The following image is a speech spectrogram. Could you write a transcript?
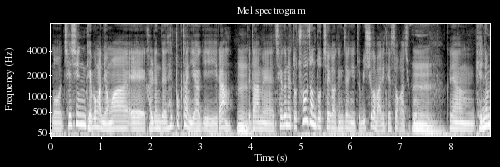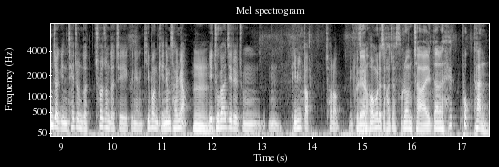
뭐 최신 개봉한 영화에 관련된 핵폭탄 이야기랑 음. 그 다음에 최근에 또 초전도체가 굉장히 좀 이슈가 많이 됐어가지고 음, 그냥 개념적인 체전도 초전도체의 그냥 기본 개념 설명 음. 이두 가지를 좀 음, 비빔밥처럼 이렇게 그래요? 잘 버무려서 가져왔습니다. 그럼 자, 일단은 핵폭탄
